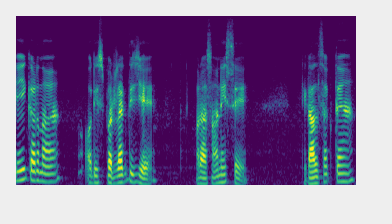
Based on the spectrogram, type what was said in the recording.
यही करना है और इस पर रख दीजिए और आसानी से निकाल सकते हैं।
